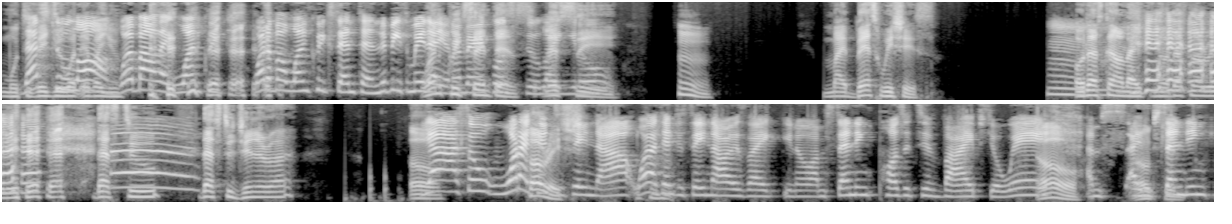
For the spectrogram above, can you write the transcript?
motivate That's you, too whatever long. you. What about like one quick? what about one quick sentence? Maybe somebody that One you're not very close to, like Let's you know. see. Hmm. My best wishes. hmm. Oh, that's kind of like no, that's not really. that's too. That's too general. Oh, Yeah, so what I tend to say now, what I tend to say now is like, you know, I'm sending positive vibes your way. Oh, I'm I'm okay. sending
